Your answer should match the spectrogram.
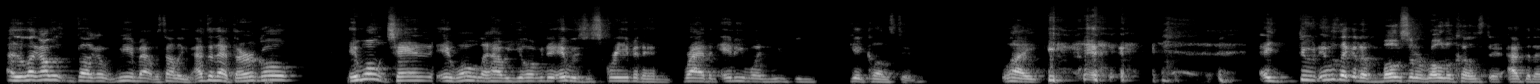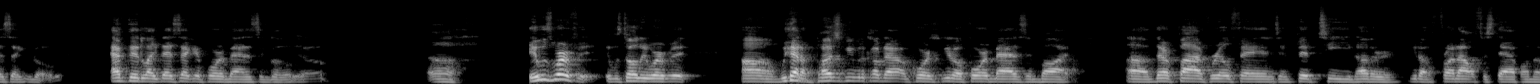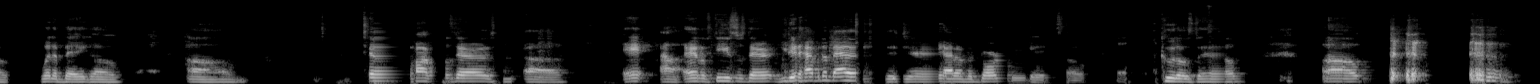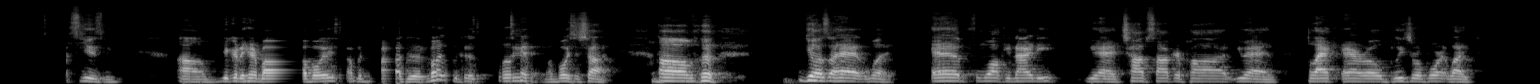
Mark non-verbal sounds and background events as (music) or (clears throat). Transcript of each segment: I- like I was like me and Matt was telling you after that third goal, it won't chant, it won't like how we go over there. It was just screaming and grabbing anyone you can get close to. Like, (laughs) and dude, it was like an emotional roller coaster after that second goal. After like that second Forward Madison goal, yo. Oh, It was worth it. It was totally worth it. Um, we had a bunch of people to come down. Of course, you know, Forward Madison bought uh, their five real fans and 15 other, you know, front office staff on the Winnebago. Um, Tim Park was there. Uh, uh, Steves was there. He didn't have an Madison this year. He had him a Dork weekend. So kudos to him. Uh, (clears throat) excuse me. Um, you're gonna hear my, my voice. I'm gonna try to do it much because once again, my voice is shot. (laughs) Um, (laughs) you also had what Ebb from Walking 90. You had Chop Soccer Pod. You had Black Arrow, Bleacher Report. Like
